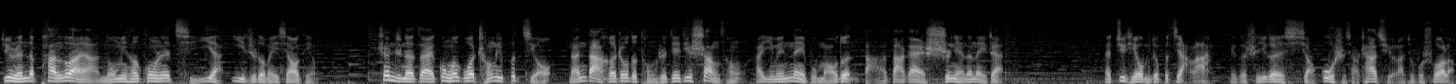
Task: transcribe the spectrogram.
军人的叛乱啊，农民和工人的起义啊，一直都没消停。甚至呢，在共和国成立不久，南大河州的统治阶级上层还因为内部矛盾打了大概十年的内战。那具体我们就不讲了，这个是一个小故事、小插曲了，就不说了。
